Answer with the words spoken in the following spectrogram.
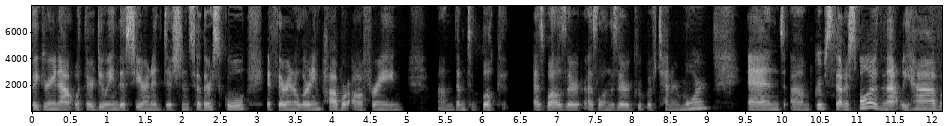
figuring out what they're doing this year in addition to their school. If they're in a learning pod, we're offering um, them to book as well as they're as long as they're a group of 10 or more. And um, groups that are smaller than that, we have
